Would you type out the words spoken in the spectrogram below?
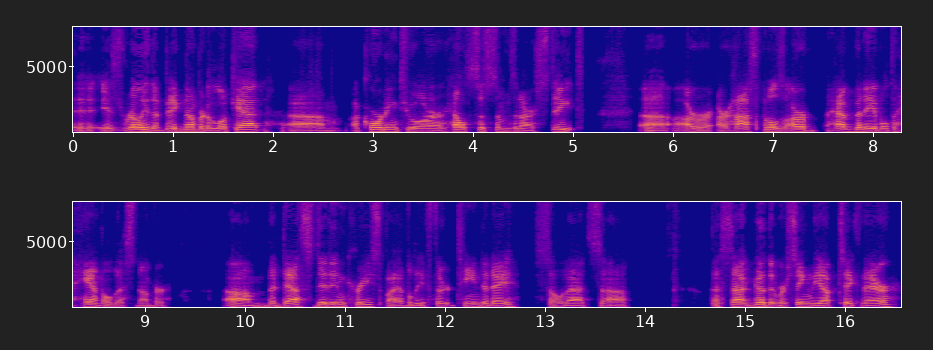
is really the big number to look at. Um, according to our health systems in our state, uh, our, our hospitals are have been able to handle this number. Um, the deaths did increase by, I believe, 13 today, so that's uh, that's not good that we're seeing the uptick there.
